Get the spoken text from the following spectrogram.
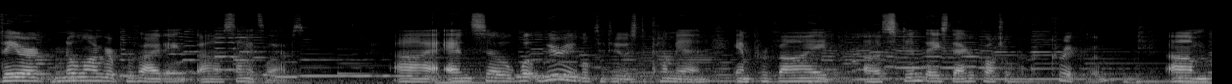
they are no longer providing uh, science labs. Uh, and so what we're able to do is to come in and provide a STEM-based agricultural curriculum um,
